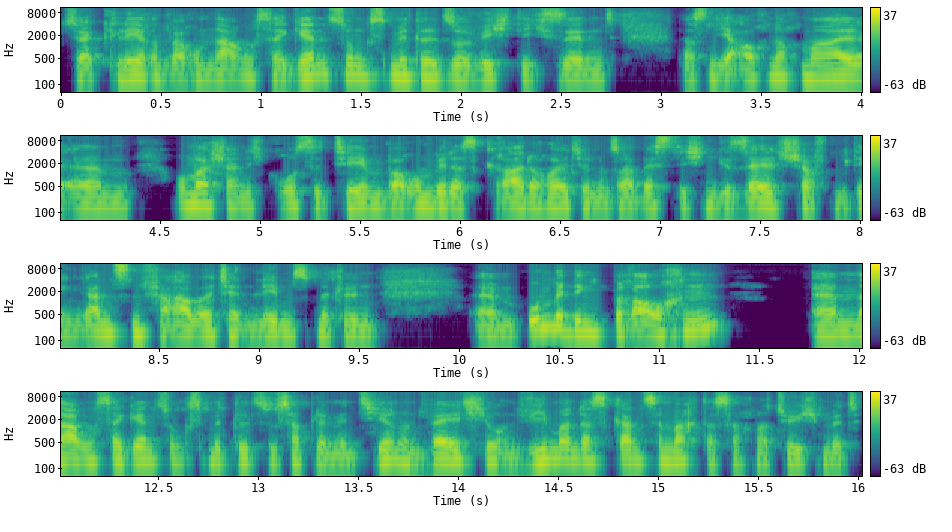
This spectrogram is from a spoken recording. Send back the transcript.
zu erklären, warum Nahrungsergänzungsmittel so wichtig sind. Das sind ja auch nochmal ähm, unwahrscheinlich große Themen, warum wir das gerade heute in unserer westlichen Gesellschaft mit den ganzen verarbeiteten Lebensmitteln ähm, unbedingt brauchen ähm, Nahrungsergänzungsmittel zu supplementieren und welche und wie man das Ganze macht, das auch natürlich mit,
